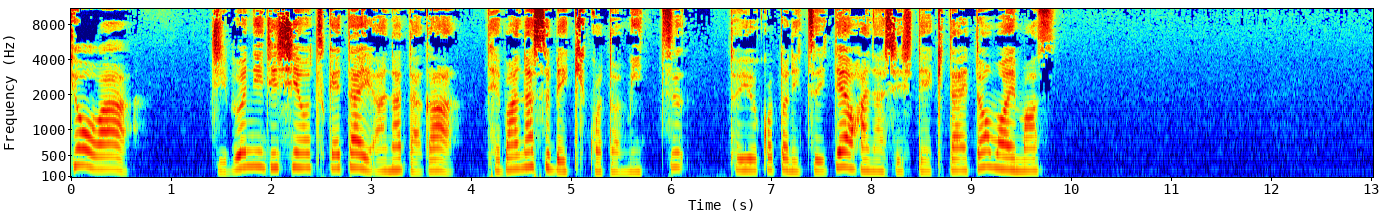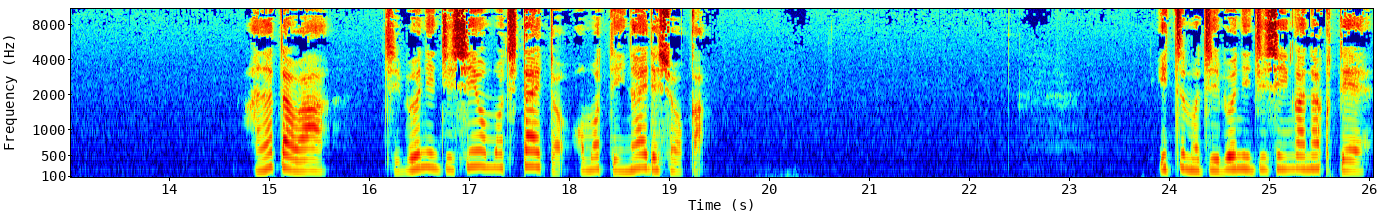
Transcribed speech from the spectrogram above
今日は自分に自信をつけたいあなたが手放すべきこと3つということについてお話ししていきたいと思います。あなたは自分に自信を持ちたいと思っていないでしょうか？いつも自分に自信がなくて、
